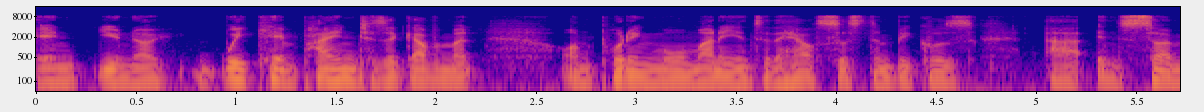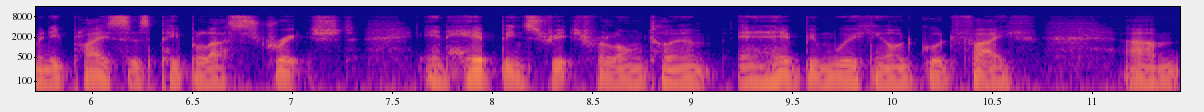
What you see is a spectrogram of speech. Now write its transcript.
and you know we campaigned as a government on putting more money into the health system because uh, in so many places people are stretched and have been stretched for a long time and have been working on good faith. Um,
